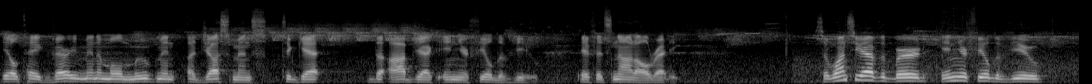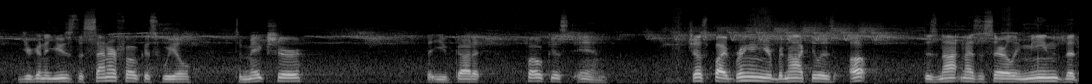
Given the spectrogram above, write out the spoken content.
it'll take very minimal movement adjustments to get the object in your field of view if it's not already. So once you have the bird in your field of view, you're going to use the center focus wheel to make sure that you've got it focused in. Just by bringing your binoculars up does not necessarily mean that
